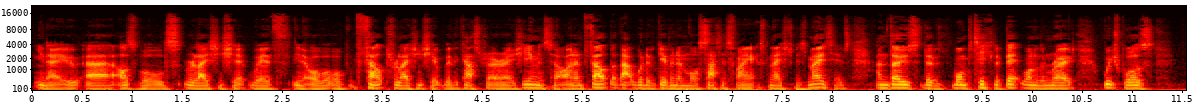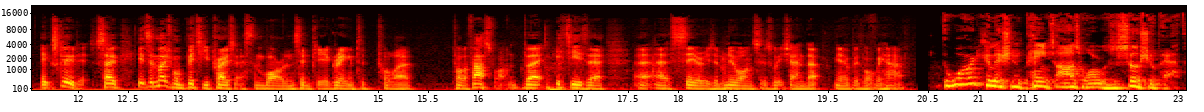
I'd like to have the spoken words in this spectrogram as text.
you know uh, Oswald's relationship with you know or, or, felt relationship with the Castro regime and so on, and felt that that would have given a more satisfying explanation of his motives. And those there was one particular bit one of them wrote, which was excluded. So it's a much more bitty process than Warren simply agreeing to pull a pull a fast one. But it is a, a, a series of nuances which end up, you know, with what we have. The Warren Commission paints Oswald as a sociopath,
